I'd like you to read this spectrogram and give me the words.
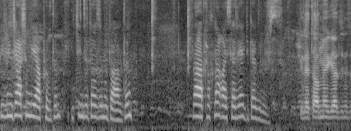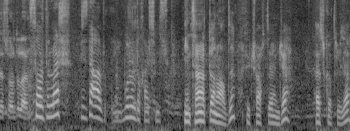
Birinci aşımı yapıldım. ikinci dozumu da aldım. Rahatlıkla Kayseri'ye gidebiliriz. Bilet almaya geldiğinizde sordular mı? Sordular, biz de aldık, vurulduk aşımızı. İnternetten aldım 3 hafta önce HESKOT'uyla.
